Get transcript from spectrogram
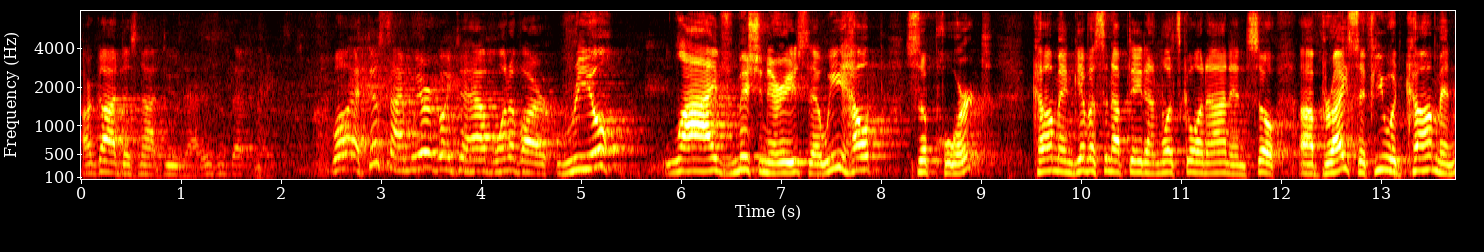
Our God does not do that. Isn't that great? Well, at this time, we are going to have one of our real live missionaries that we help support come and give us an update on what's going on. And so, uh, Bryce, if you would come and,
